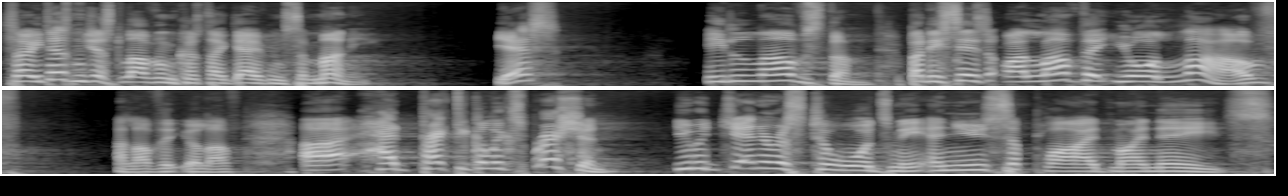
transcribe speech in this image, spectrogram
So he doesn't just love them because they gave him some money. Yes? He loves them. But he says, I love that your love, I love that your love, uh, had practical expression. You were generous towards me and you supplied my needs.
